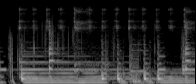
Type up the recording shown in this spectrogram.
あっ!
